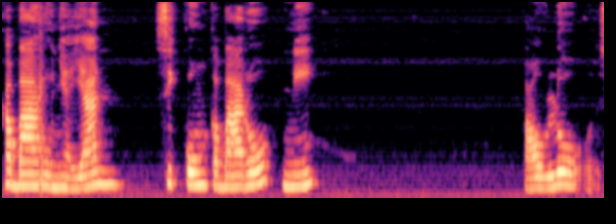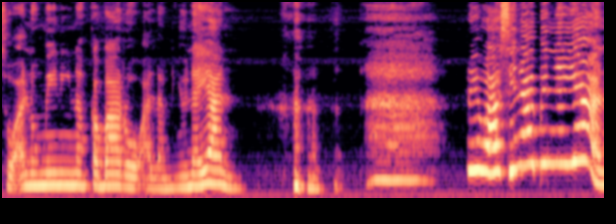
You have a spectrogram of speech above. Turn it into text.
kabaro niya yan. Si Kung kabaro ni Paulo. So, anong meaning ng kabaro? Alam nyo na yan. Diba? Sinabi niya yan.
